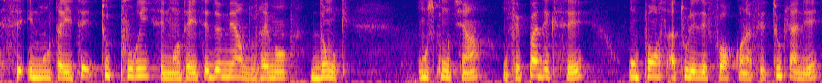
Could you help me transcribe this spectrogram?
C'est une mentalité toute pourrie, c'est une mentalité de merde, vraiment. Donc, on se contient, on fait pas d'excès, on pense à tous les efforts qu'on a fait toute l'année,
